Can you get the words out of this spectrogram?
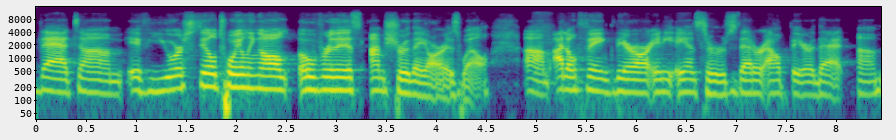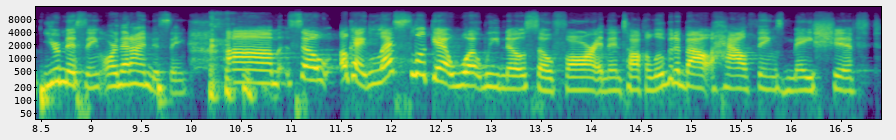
that um, if you're still toiling all over this, I'm sure they are as well. Um, I don't think there are any answers that are out there that um, you're missing or that I'm missing. Um, so, okay, let's look at what we know so far and then talk a little bit about how things may shift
